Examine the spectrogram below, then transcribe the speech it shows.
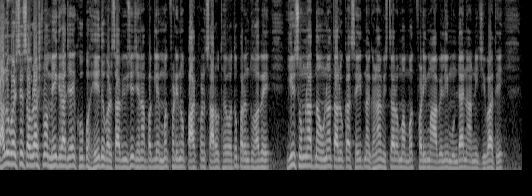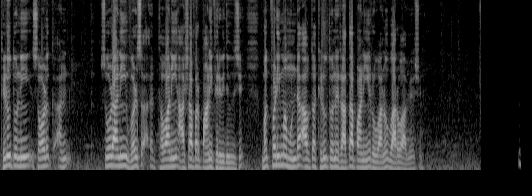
ચાલુ વર્ષે સૌરાષ્ટ્રમાં મેઘરાજાએ ખૂબ હેદ વરસાવ્યું છે, જેના પગલે મગફળીનો પાક પણ સારો થયો હતો. પરંતુ હવે ગીર સોમનાથના ઉના તાલુકા સહિતના ઘણા વિસ્તારોમાં મગફળીમાં આવેલી મુંડા નામની જીવાતે ખેડૂતોની સોળ સોળાની વર્ષ થવાની આશા પર પાણી ફેરવી દીધું છે. મગફળીમાં મુંડા આવતા ખેડૂતોને રાતા પાણીએ રોવાનો વારો આવ્યો છે.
